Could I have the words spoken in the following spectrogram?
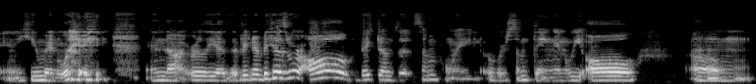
in a human way and not really as a victim because we're all victims at some point over something. And we all um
